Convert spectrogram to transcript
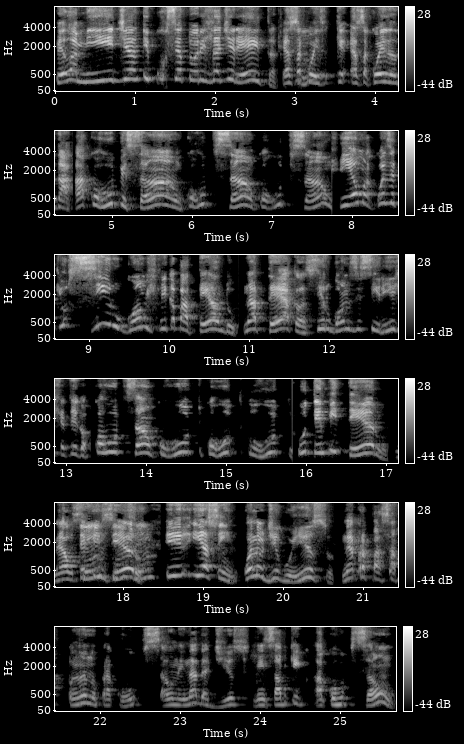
pela mídia e por setores da direita. Essa coisa, essa coisa da a corrupção, corrupção, corrupção. E é uma coisa que o Ciro Gomes fica batendo na tecla. Ciro Gomes e Cirista ficam corrupção, corrupto, corrupto, corrupto o tempo inteiro, né? O tempo inteiro. Sim, sim. E, e assim, quando eu digo isso, não é para passar pano para corrupção, nem nada disso. Nem sabe que a corrupção,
